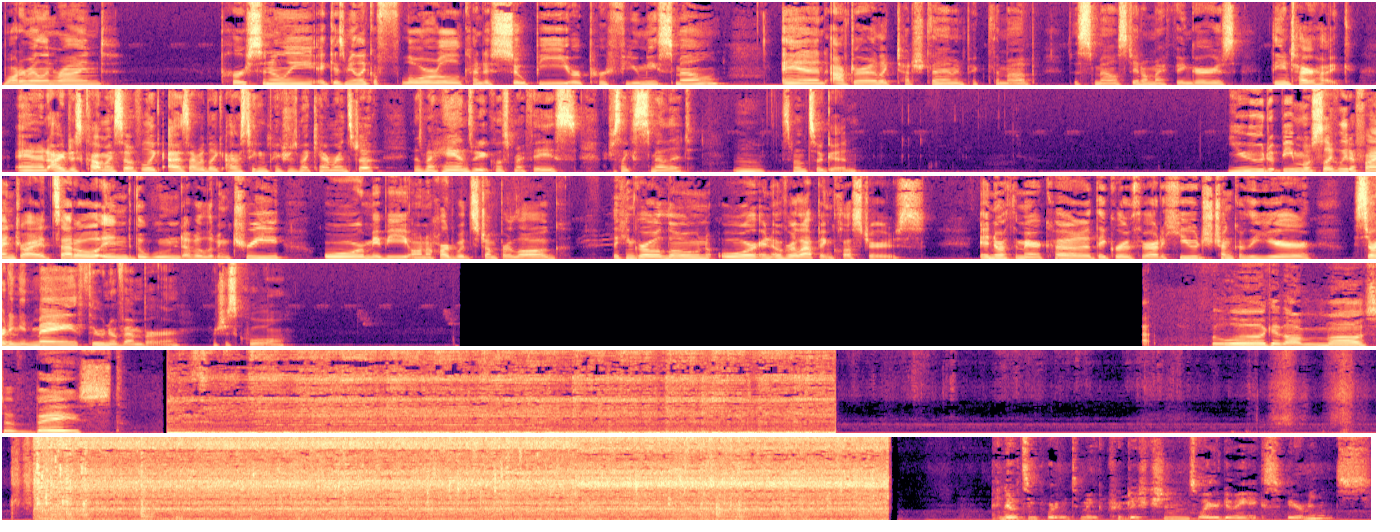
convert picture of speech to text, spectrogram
Watermelon rind. Personally, it gives me like a floral, kind of soapy or perfumy smell. And after I like touched them and picked them up, the smell stayed on my fingers the entire hike. And I just caught myself like as I would like I was taking pictures with my camera and stuff, as my hands would get close to my face, I just like smell it. Mmm, it smelled so good. You'd be most likely to find Dryad saddle in the wound of a living tree or maybe on a hardwood stump or log. They can grow alone or in overlapping clusters. In North America, they grow throughout a huge chunk of the year, starting in May through November, which is cool. Look at the massive beast. I know it's important to make predictions while you're doing experiments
